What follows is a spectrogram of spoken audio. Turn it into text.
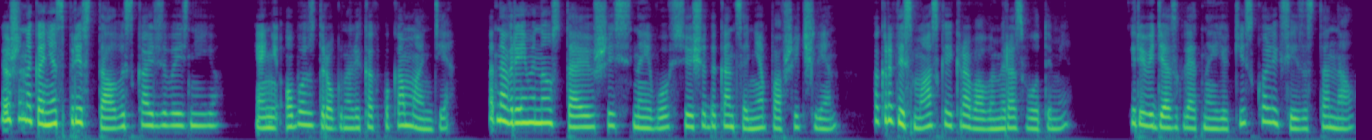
Леша наконец перестал, выскальзывая из нее, и они оба вздрогнули, как по команде, одновременно уставившись на его все еще до конца не опавший член, покрытый смазкой и кровавыми разводами. Переведя взгляд на ее киску, Алексей застонал.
